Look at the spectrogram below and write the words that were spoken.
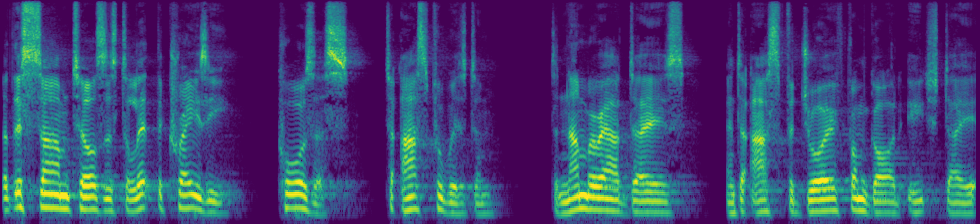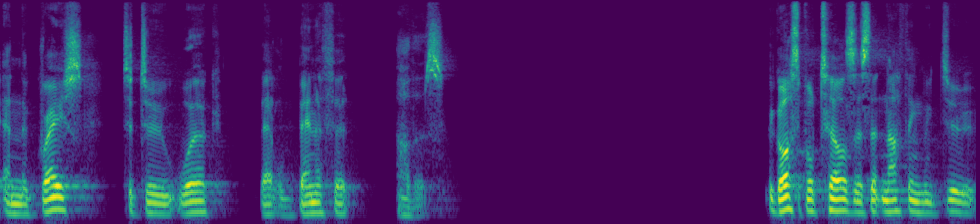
But this psalm tells us to let the crazy cause us to ask for wisdom, to number our days, and to ask for joy from God each day and the grace to do work that will benefit others. The gospel tells us that nothing we do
